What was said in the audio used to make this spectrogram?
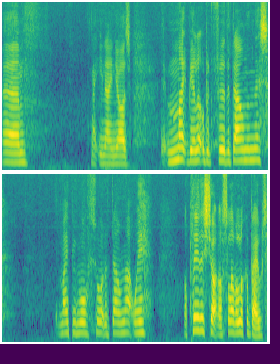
um, 99 yards it might be a little bit further down than this it might be more sort of down that way. I'll play this shot and I'll still have a look about.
